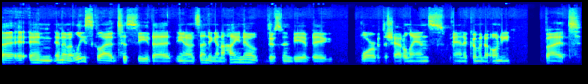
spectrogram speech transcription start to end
uh, and and I'm at least glad to see that you know it's ending on a high note. There's going to be a big war with the Shadowlands and Akuma no Oni, but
